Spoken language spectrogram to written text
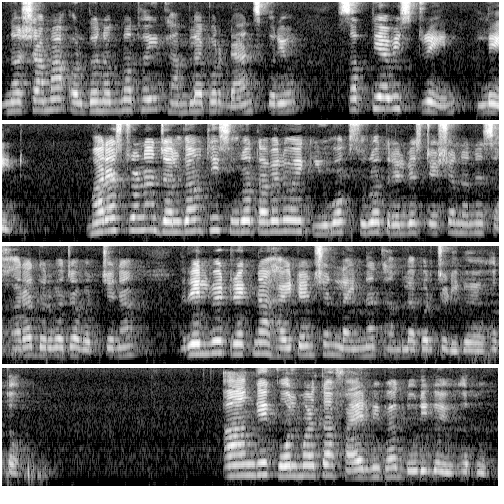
નશામાં અર્ધનગ્ન થઈ થાંભલા પર ડાન્સ કર્યો. સત્યાવીસ ટ્રેન લેટ. મહારાષ્ટ્રના જલગાંવથી સુરત આવેલો એક યુવક સુરત રેલવે સ્ટેશન અને સહારા દરવાજા વચ્ચેના રેલવે ટ્રેકના હાઈ ટેન્શન લાઇનના થાંભલા પર ચડી ગયો હતો. આ અંગે કોલ મળતા ફાયર વિભાગ દોડી ગયું હતું.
